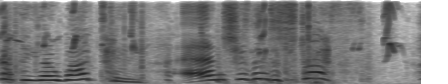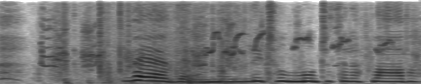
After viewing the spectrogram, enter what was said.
That's Elo Wagtail, and she's in distress. There, there, my little Monticella Flava.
